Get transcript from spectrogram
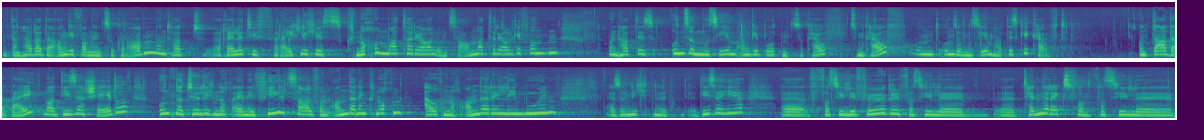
Und dann hat er da angefangen zu graben und hat relativ reichliches Knochenmaterial und Zahnmaterial gefunden und hat es unserem Museum angeboten zum Kauf, zum Kauf und unser Museum hat es gekauft. Und da dabei war dieser Schädel und natürlich noch eine Vielzahl von anderen Knochen, auch noch andere Lemuren, also nicht nur dieser hier, äh, fossile Vögel, fossile äh, Tenrex, fossile äh,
